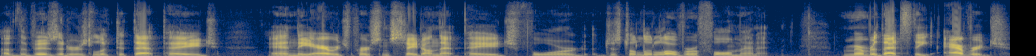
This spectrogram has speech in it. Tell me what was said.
of the visitors looked at that page, and the average person stayed on that page for just a little over a full minute. Remember, that's the average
